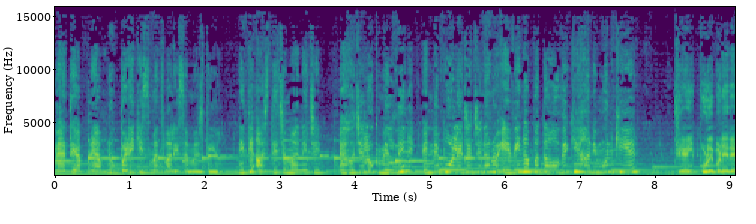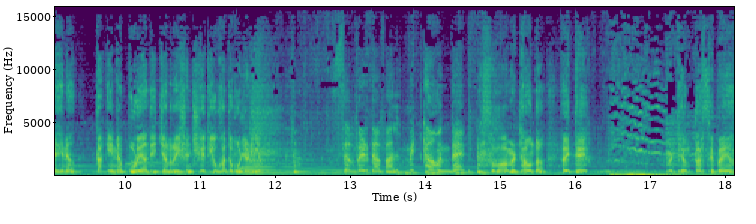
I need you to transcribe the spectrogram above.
ਮੈਂ ਤੇ ਆਪਣੇ ਆਪ ਨੂੰ ਬੜੀ ਕਿਸਮਤ ਵਾਲੀ ਸਮਝਦੀ ਆ ਨਹੀਂ ਤੇ ਅੱਜ ਦੇ ਜ਼ਮਾਨੇ 'ਚ ਇਹੋ ਜਿਹੇ ਲੋਕ ਮਿਲਦੇ ਨੇ ਇੰਨੇ ਭੋਲੇ ਜਿਹੇ ਜਿਨ੍ਹਾਂ ਨੂੰ ਇਹ ਵੀ ਨਾ ਪਤਾ ਹੋਵੇ ਕਿ ਹਨੀਮੂਨ ਕੀ ਹੈ। ਜੇ ਅਸੀਂ ਭੋਲੇ ਬਣੇ ਰਹੇ ਨਾ ਤਾਂ ਇਹਨਾਂ ਭੋਲਿਆਂ ਦੀ ਜਨਰੇਸ਼ਨ ਛੇਤੀ ਉਹ ਖਤਮ ਹੋ ਜਾਣੀ ਆ। ਸਬਰ ਦਾ ਫਲ ਮਿੱਠਾ ਹੁੰਦਾ ਹੈ। ਸਵਾਹ ਮਿੱਠਾ ਹੁੰਦਾ। ਇੱਥੇ ਮਿੱਠੇ ਨੂੰ ਤਰਸੇ ਪਏ ਆ।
